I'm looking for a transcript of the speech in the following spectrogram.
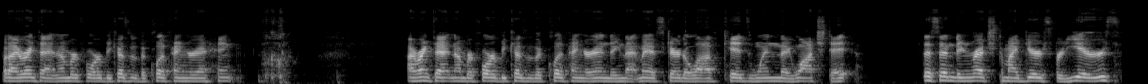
but I ranked it at number 4 because of the cliffhanger hang I ranked it at number 4 because of the cliffhanger ending that may have scared a lot of kids when they watched it. This ending wrenched my gears for years,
